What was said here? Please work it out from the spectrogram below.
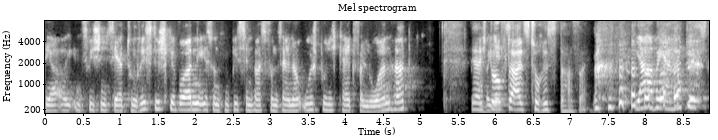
der inzwischen sehr touristisch geworden ist und ein bisschen was von seiner Ursprünglichkeit verloren hat. Ja, ich aber durfte jetzt, als Tourist da sein. Ja, aber er hat jetzt,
